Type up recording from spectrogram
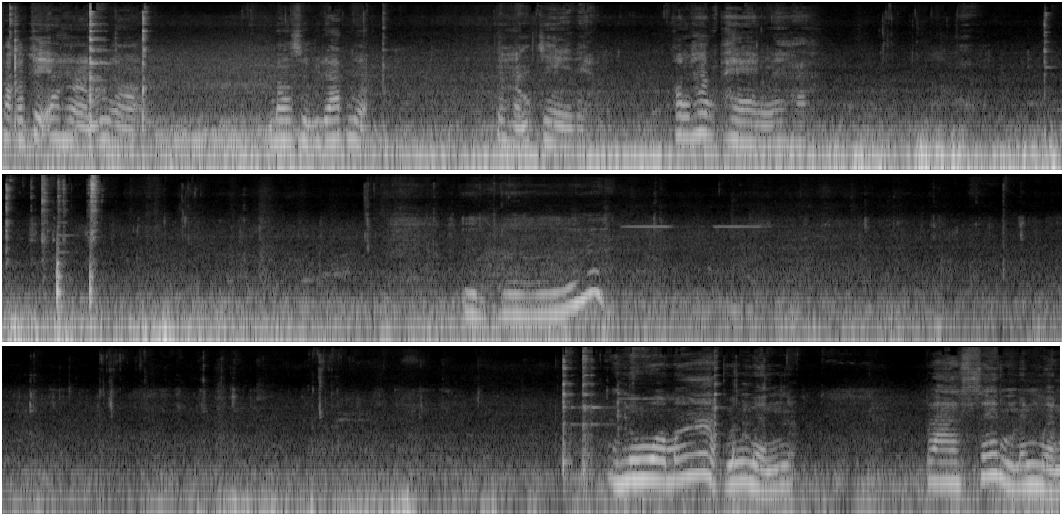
ปกติอาหารเนี่ยบางสุวิรัตเนี่ย อาหารเจเนี่ย ค่อนข้างแพงนะคะ อือนัวมากมันเหมือน ปลาเส้นมันเหมือน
